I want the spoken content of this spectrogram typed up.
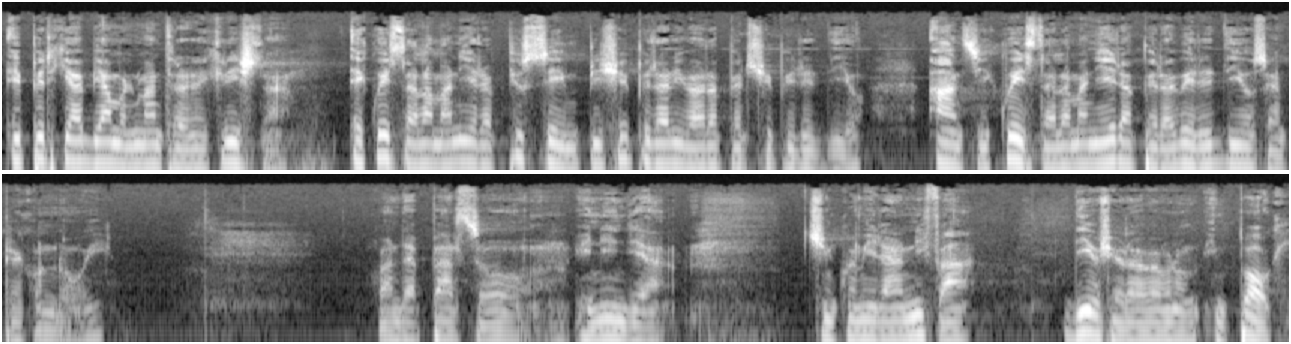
e perché abbiamo il mantra di Krishna. E questa è la maniera più semplice per arrivare a percepire Dio. Anzi, questa è la maniera per avere Dio sempre con noi. Quando è apparso in India 5.000 anni fa, Dio ce l'avevano in pochi.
